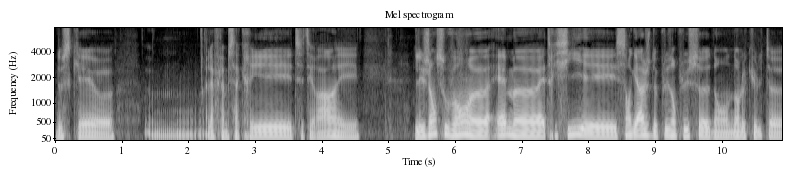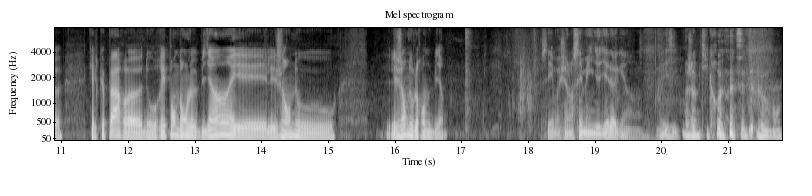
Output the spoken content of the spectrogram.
de ce qu'est la flamme sacrée, etc. Et les gens souvent euh, aiment euh, être ici et s'engagent de plus en plus euh, dans, dans le culte. euh, quelque part, euh, nous répandons le bien et les gens nous, les gens nous le rendent bien. Si, moi j'ai lancé ma ligne de dialogue. hein. Allez-y. Moi, j'ai un petit creux, c'est peut-être le moment de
